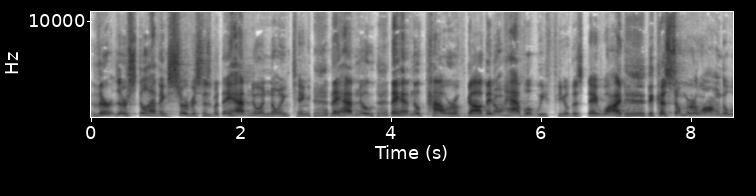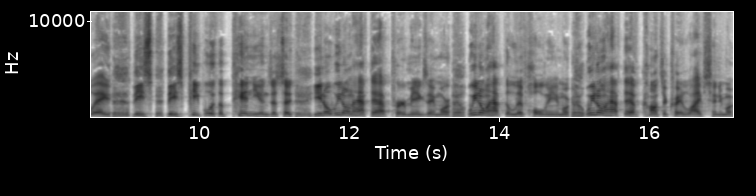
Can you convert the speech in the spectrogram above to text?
they're, they're still having services, but they have no anointing. They have no, they have no power of God. They don't have what we feel this day. Why? Because somewhere along the way, these, these people with opinions that say, you know, we don't have to have prayer meetings anymore. We don't have to live holy anymore. We don't have to have consecrated lives anymore.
